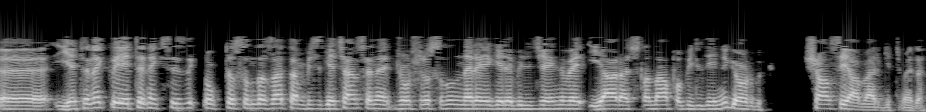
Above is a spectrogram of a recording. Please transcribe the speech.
Ee, yetenek ve yeteneksizlik noktasında zaten biz geçen sene George Russell'ın nereye gelebileceğini ve iyi araçla ne yapabildiğini gördük. Şansı yaver gitmedi.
